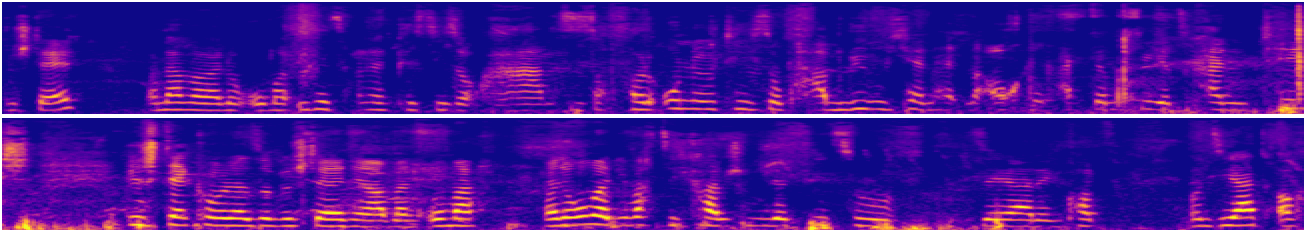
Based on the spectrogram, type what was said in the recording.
bestellt. Und dann war meine Oma übelst angepisst, die so, ah, das ist doch voll unnötig, so ein paar Blümchen hätten auch gereicht, damit wir jetzt keinen Tischgestecke oder so bestellen. Ja, meine Oma, meine Oma, die macht sich gerade schon wieder viel zu sehr den Kopf. Und sie hat auch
